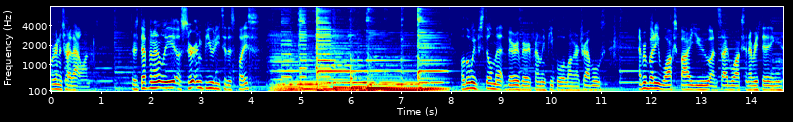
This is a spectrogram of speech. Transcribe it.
We're gonna try that one. There's definitely a certain beauty to this place. Although we've still met very, very friendly people along our travels, everybody walks by you on sidewalks and everything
